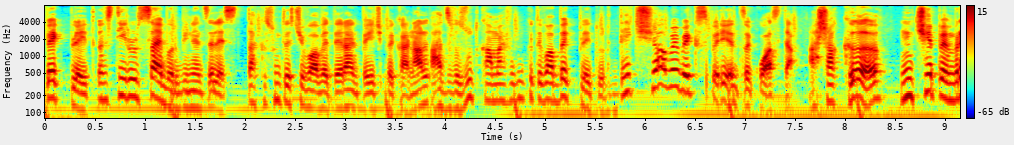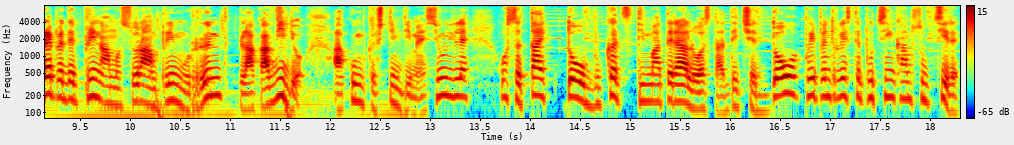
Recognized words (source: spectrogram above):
backplate în stilul cyber, bineînțeles. Dacă sunteți ceva veterani pe aici pe canal, ați văzut că am mai făcut câteva backplate-uri, deci avem experiență cu astea. Așa că începem repede prin a măsura în primul rând placa video. Acum că știm dimensiunile, o să tai două bucăți din materialul ăsta. De ce două? Păi pentru că este puțin cam subțire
